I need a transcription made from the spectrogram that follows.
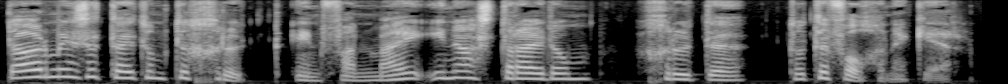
daarmee is dit tyd om te groet en van my Ina Strydom groete tot 'n volgende keer.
